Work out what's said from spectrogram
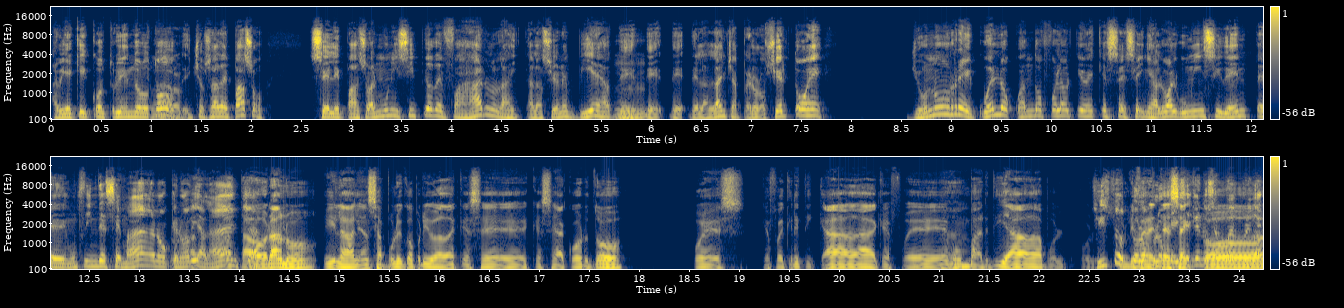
había que ir construyéndolo todo. Dicho sea de paso, se le pasó al municipio de Fajardo las instalaciones viejas de, de- de- de las lanchas. Pero lo cierto es, yo no recuerdo cuándo fue la última vez que se señaló algún incidente en un fin de semana o que no había Hasta- lancha. Hasta ahora no. Y la alianza público-privada que se, que se acordó, pues que fue criticada, que fue Ajá. bombardeada por, por- Sí, por todo lo, que diferentes dice que no se puede sectores.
